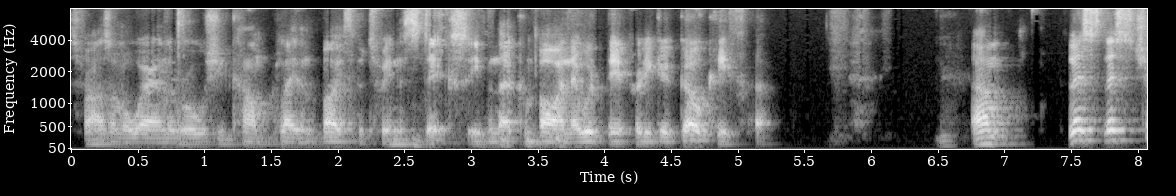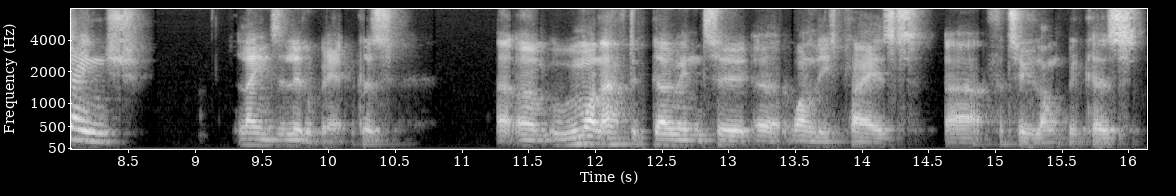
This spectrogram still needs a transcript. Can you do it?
as far as I'm aware in the rules, you can't play them both between the sticks, even though combined they would be a pretty good goalkeeper. Um, let's let's change lanes a little bit because uh, um, we might not have to go into uh, one of these players uh, for too long because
